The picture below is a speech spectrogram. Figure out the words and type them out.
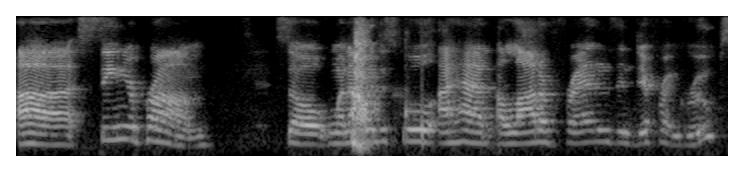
Uh, senior prom. So when I went to school, I had a lot of friends in different groups,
